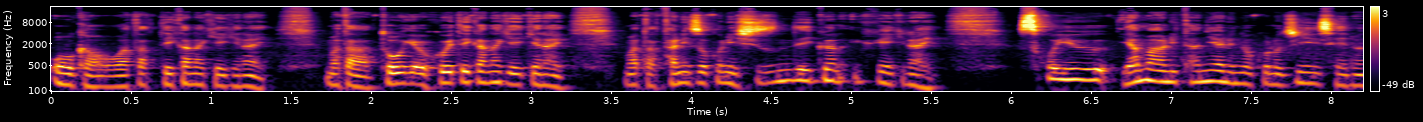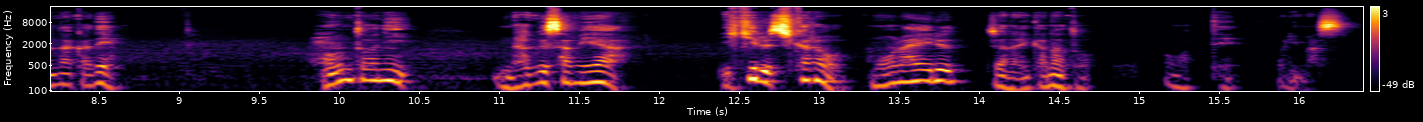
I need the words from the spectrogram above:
大川を渡っていかなきゃいけない。また峠を越えていかなきゃいけない。また谷底に沈んでいかなきゃいけない。そういう山あり谷ありのこの人生の中で、本当に慰めや生きる力をもらえるんじゃないかなと思っております。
